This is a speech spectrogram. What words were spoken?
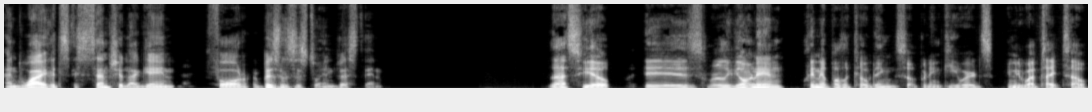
and why it's essential again for businesses to invest in. The SEO is really going in, cleaning up all the coding, so putting keywords in your website. So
